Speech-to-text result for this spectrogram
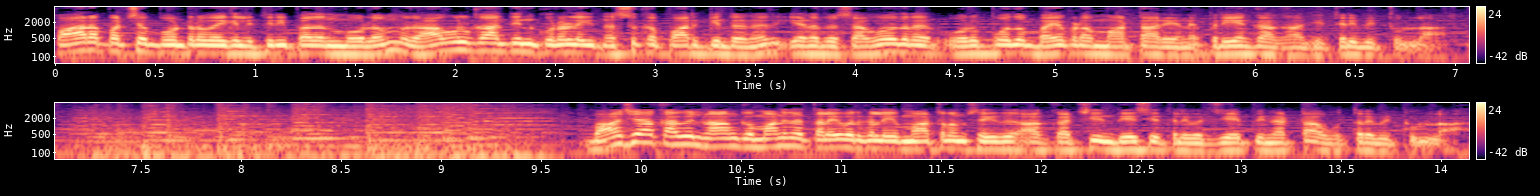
பாரபட்சம் போன்றவைகளை திரிப்பதன் மூலம் ராகுல் காந்தியின் குரலை நசுக்க பார்க்கின்றனர். எனது சகோதரர் ஒருபோதும் பயப்பட மாட்டார் என பிரியங்கா காந்தி தெரிவித்துள்ளார். பாஜகவில் நான்கு மாநில தலைவர்களை மாற்றம் செய்து அக்கட்சியின் தேசிய தலைவர் ஜே பி நட்டா உத்தரவிட்டுள்ளார்.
